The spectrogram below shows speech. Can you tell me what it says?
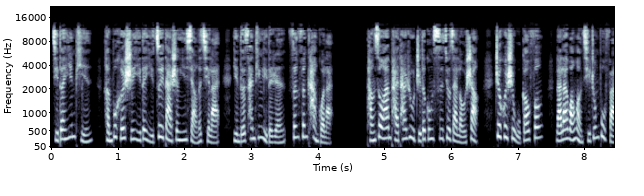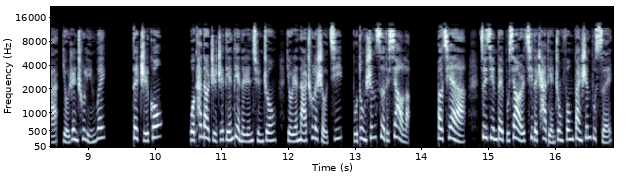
几段音频很不合时宜的以最大声音响了起来，引得餐厅里的人纷纷看过来。唐宋安排他入职的公司就在楼上，这会是午高峰，来来往往，其中不乏有认出林薇的职工。我看到指指点点的人群中，有人拿出了手机，不动声色的笑了。抱歉啊，最近被不孝而气的差点中风，半身不遂。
